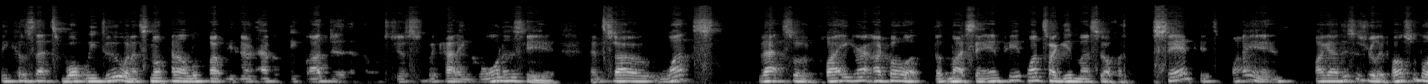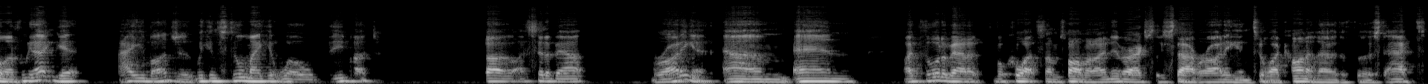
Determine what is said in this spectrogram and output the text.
because that's what we do and it's not going to look like we don't have a big budget. It's just we're cutting corners here. And so once that sort of playground, I call it the, my sandpit, once I give myself a sandpit to play in, I go, this is really possible. And if we don't get a budget, we can still make it well B budget. So I set about writing it. Um, and I thought about it for quite some time and I never actually start writing until I kind of know the first act,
